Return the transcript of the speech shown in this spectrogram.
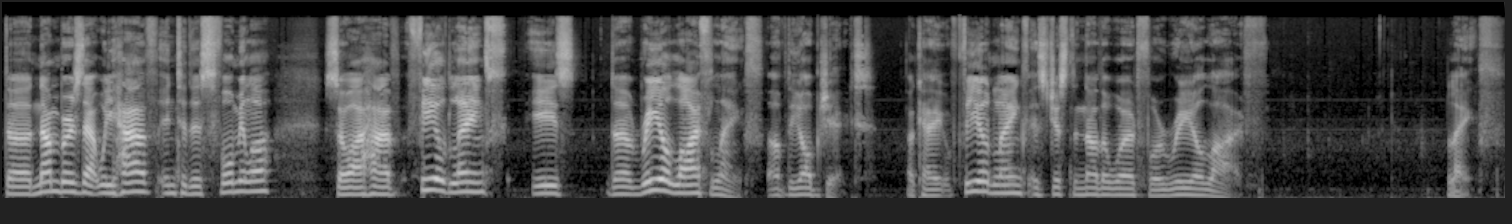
the numbers that we have into this formula. So I have field length is the real life length of the object. Okay, field length is just another word for real life length.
